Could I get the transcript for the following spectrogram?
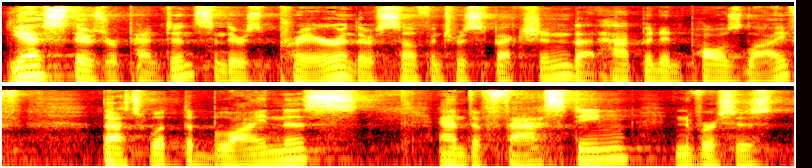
Yes, there's repentance and there's prayer and there's self introspection that happened in Paul's life. That's what the blindness and the fasting in verses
